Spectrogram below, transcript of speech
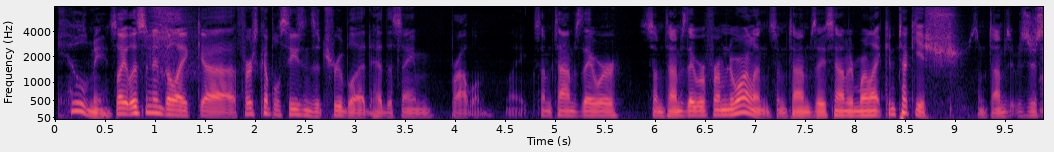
Killed me. It's like listening to like uh, first couple seasons of True Blood had the same problem. Like sometimes they were sometimes they were from New Orleans. Sometimes they sounded more like Kentucky-ish. Sometimes it was just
